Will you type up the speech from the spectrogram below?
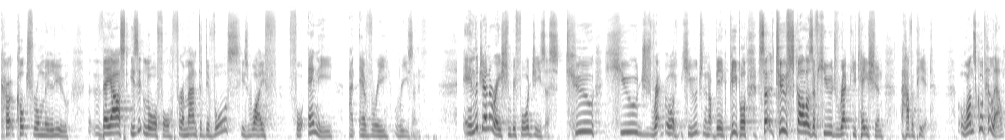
cultural milieu they asked, Is it lawful for a man to divorce his wife for any and every reason? In the generation before Jesus, two huge, well, huge, they're not big people, so two scholars of huge reputation have appeared. One's called Hillel,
